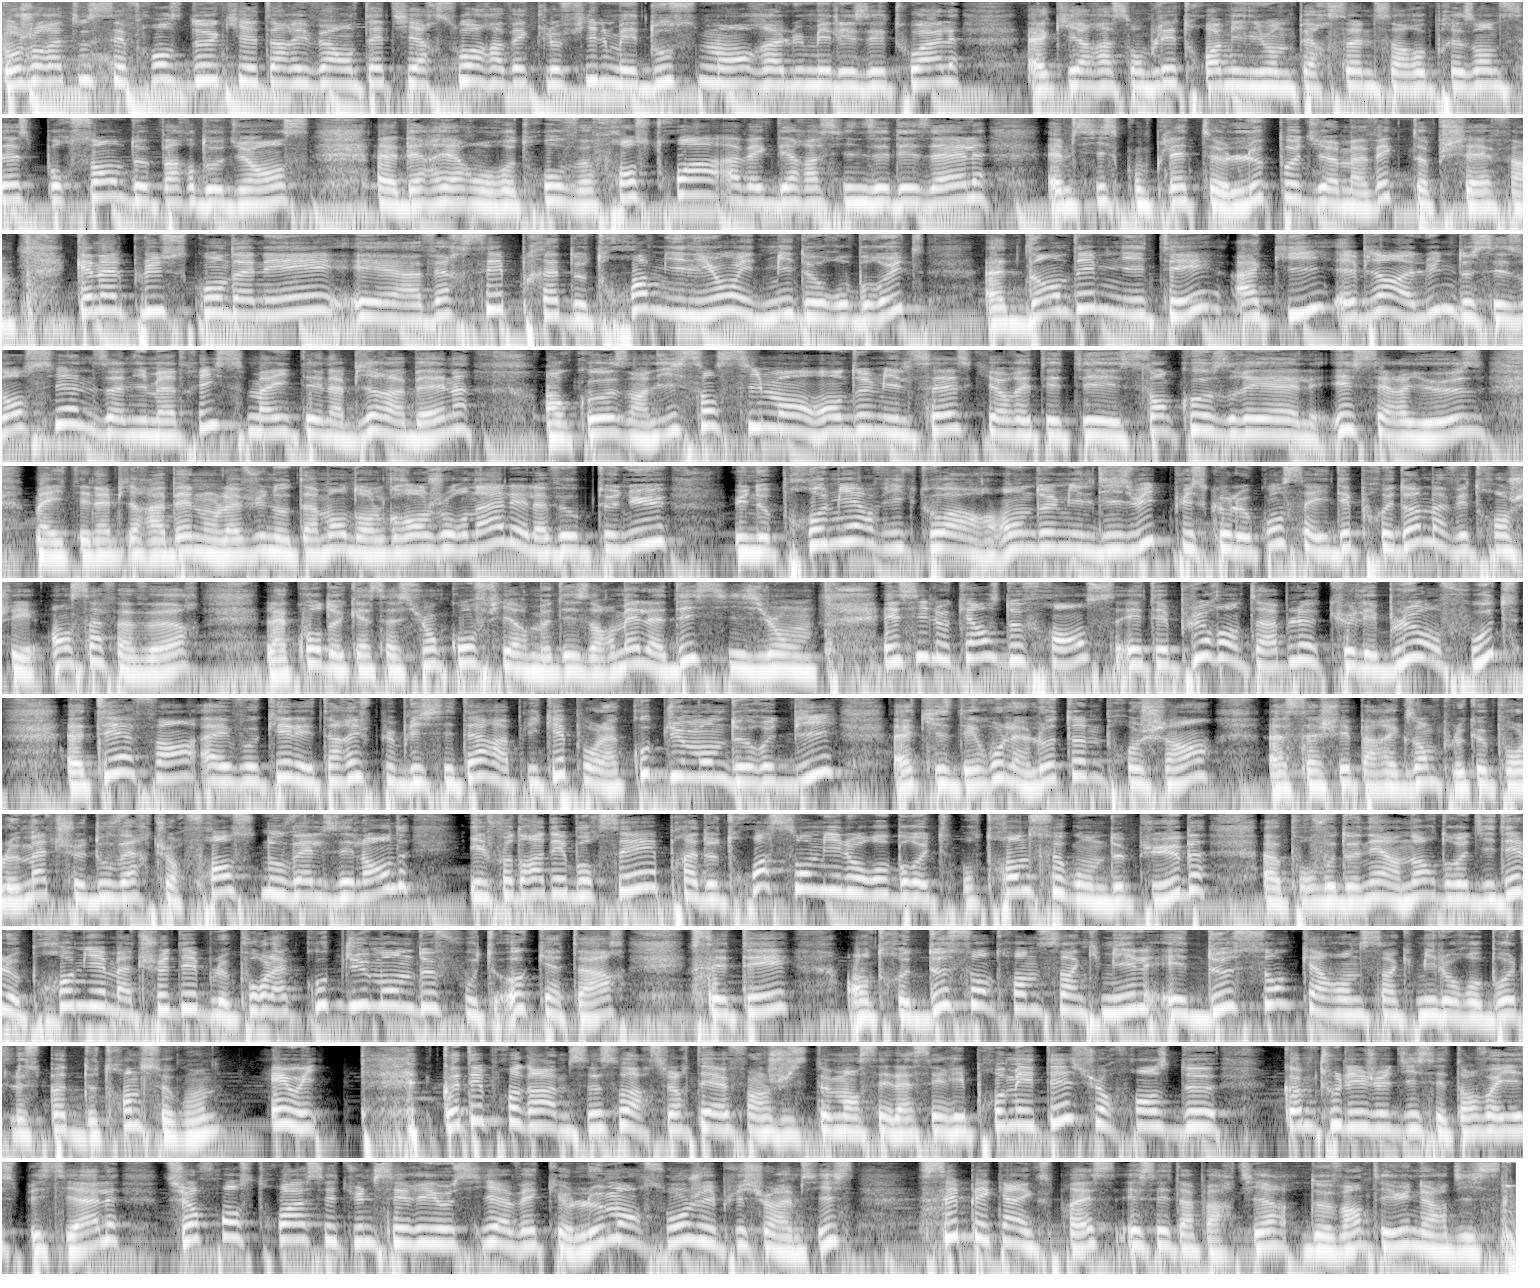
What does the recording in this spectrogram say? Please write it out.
Bonjour à tous, c'est France 2 qui est arrivé en tête hier soir avec le film Et doucement rallumer les étoiles euh, qui a rassemblé 3 millions de personnes. Ça représente 16% de part d'audience. Euh, Derrière, on retrouve France 3 avec des racines et des ailes. M6 complète le podium avec Top Chef. Canal Plus condamné et a versé près de 3 millions et demi d'euros bruts d'indemnité à qui Eh bien, à l'une de ses anciennes animatrices, Maïté Nabiraben, en cause un licenciement en 2016 qui aurait été sans cause réelle et sérieuse. Maïté Nabiraben, on l'a vu notamment dans le Grand Journal, elle avait obtenu une première victoire en 2018 puisque le Conseil des prud'hommes avait tranché en sa faveur. La Cour de cassation confirme désormais la décision. Et si le 15 de France était plus rentable que les Bleus en foot, TF1 a évoqué les tarifs publicitaires appliqués pour la Coupe du Monde de rugby euh, qui se déroule à l'automne prochain. Euh, Sachez par exemple que pour le match d'ouverture France-Nouvelle-Zélande, il faudra débourser près de 300 000 euros bruts pour 30 secondes de pub. Euh, Pour vous donner un ordre d'idée, le premier match des Bleus pour la Coupe du Monde de foot au Qatar, c'était entre 235 000 et 245 000 euros bruts le spot de 30 secondes. Et oui. Côté programme, ce soir sur TF1, justement, c'est la série Prométhée. Sur France 2, comme tous les jeudis, c'est Envoyé spécial. Sur France 3, c'est une série aussi avec Le Mensonge. Et puis sur M6, c'est Pékin Express et c'est à partir de 21h10.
